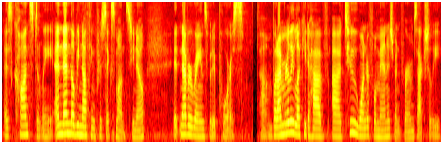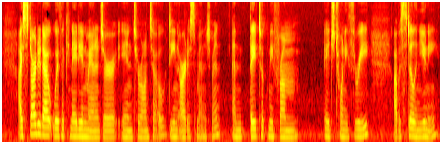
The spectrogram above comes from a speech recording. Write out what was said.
As constantly. And then there'll be nothing for six months, you know? It never rains, but it pours. Um, but I'm really lucky to have uh, two wonderful management firms, actually. I started out with a Canadian manager in Toronto, Dean Artist Management, and they took me from age 23. I was still in uni,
